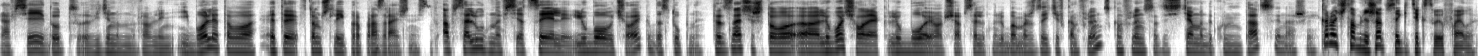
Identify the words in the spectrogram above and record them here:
а все идут в едином направлении. И более того, это в том числе и про прозрачность. Абсолютно все цели любого человека доступны. Это значит, что э, любой человек, любой, вообще абсолютно любой, может зайти в Confluence. Confluence — это система документации нашей. Короче, там лежат всякие текстовые файлы.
